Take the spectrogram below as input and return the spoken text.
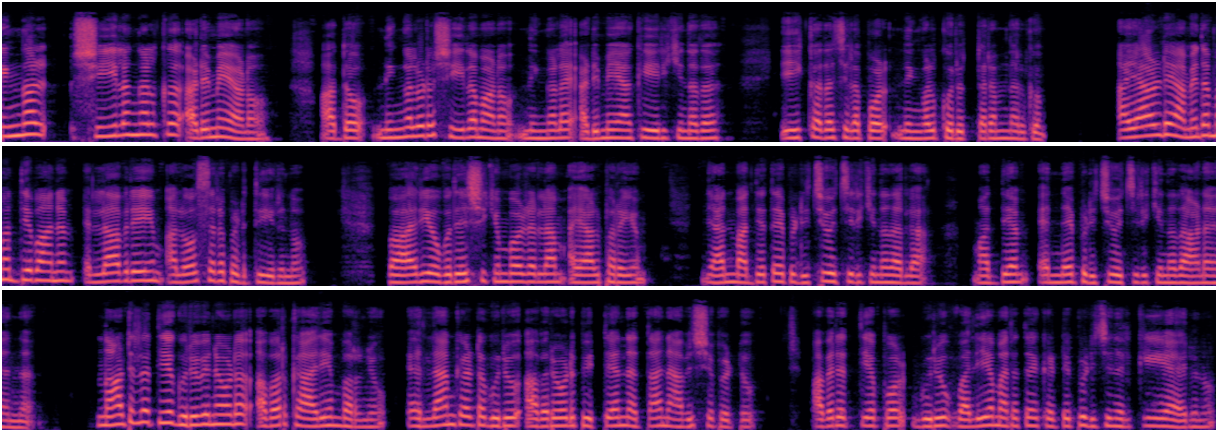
നിങ്ങൾ ശീലങ്ങൾക്ക് അടിമയാണോ? അതോ നിങ്ങളുടെ ശീലമാണോ നിങ്ങളെ അടിമയാക്കിയിരിക്കുന്നത്? ഈ കഥ ചിലപ്പോൾ നിങ്ങൾക്കൊരുത്തരം നൽകും. അയാളുടെ അമിത മദ്യപാനം എല്ലാവരെയും അലോസരപ്പെടുത്തിയിരുന്നു. ഭാര്യ ഉപദേശിക്കുമ്പോഴെല്ലാം അയാൾ പറയും ഞാൻ മദ്യത്തെ പിടിച്ചു വച്ചിരിക്കുന്നതല്ല മദ്യം എന്നെ പിടിച്ചു വച്ചിരിക്കുന്നതാണ് എന്ന്. നാട്ടിലെത്തിയ ഗുരുവിനോട് അവർ കാര്യം പറഞ്ഞു. എല്ലാം കേട്ട ഗുരു അവരോട് പിറ്റേന്നെത്താൻ ആവശ്യപ്പെട്ടു. അവരെത്തിയപ്പോൾ ഗുരു വലിയ മരത്തെ കെട്ടിപ്പിടിച്ചു നിൽക്കുകയായിരുന്നു.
